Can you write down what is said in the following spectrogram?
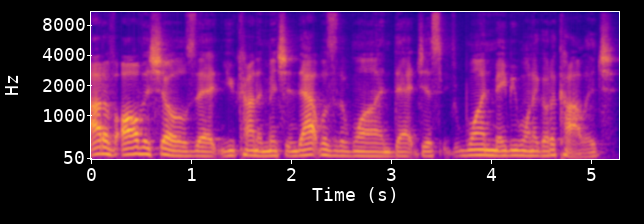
out of all the shows that you kind of mentioned, that was the one that just one made me want to go to college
